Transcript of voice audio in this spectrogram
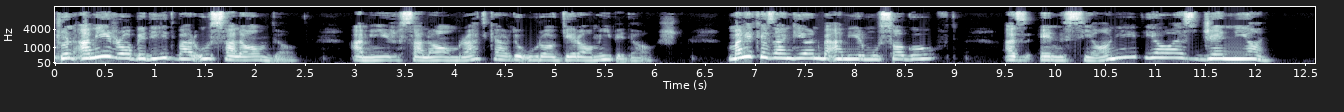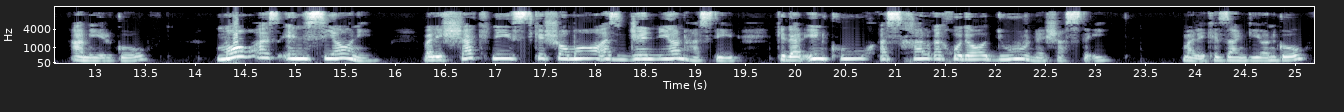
چون امیر را بدید بر او سلام داد. امیر سلام رد کرد و او را گرامی بداشت. ملک زنگیان به امیر موسا گفت از انسیانید یا از جنیان؟ امیر گفت ما از انسیانیم ولی شک نیست که شما از جنیان هستید که در این کوه از خلق خدا دور نشسته اید ملک زنگیان گفت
